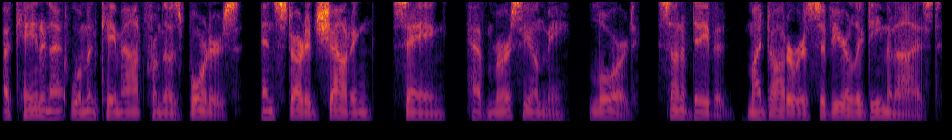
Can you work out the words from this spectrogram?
a Canaanite woman came out from those borders, and started shouting, saying, Have mercy on me, Lord, Son of David. My daughter is severely demonized.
